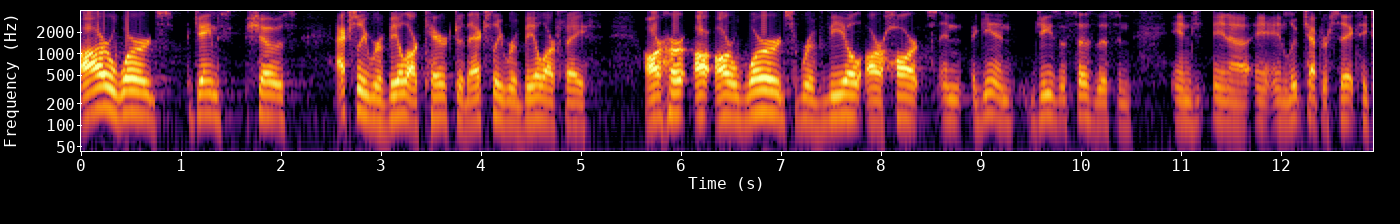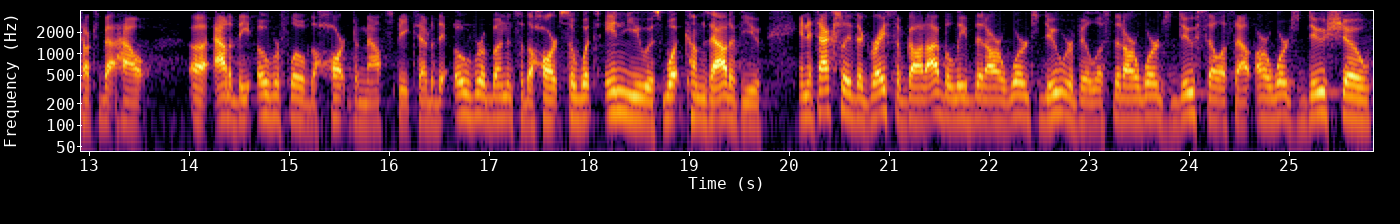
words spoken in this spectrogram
Our words, James shows, actually reveal our character, they actually reveal our faith. Our, our, our words reveal our hearts. And again, Jesus says this in, in, in, uh, in Luke chapter 6. He talks about how uh, out of the overflow of the heart, the mouth speaks. Out of the overabundance of the heart. So, what's in you is what comes out of you. And it's actually the grace of God, I believe, that our words do reveal us, that our words do sell us out, our words do show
